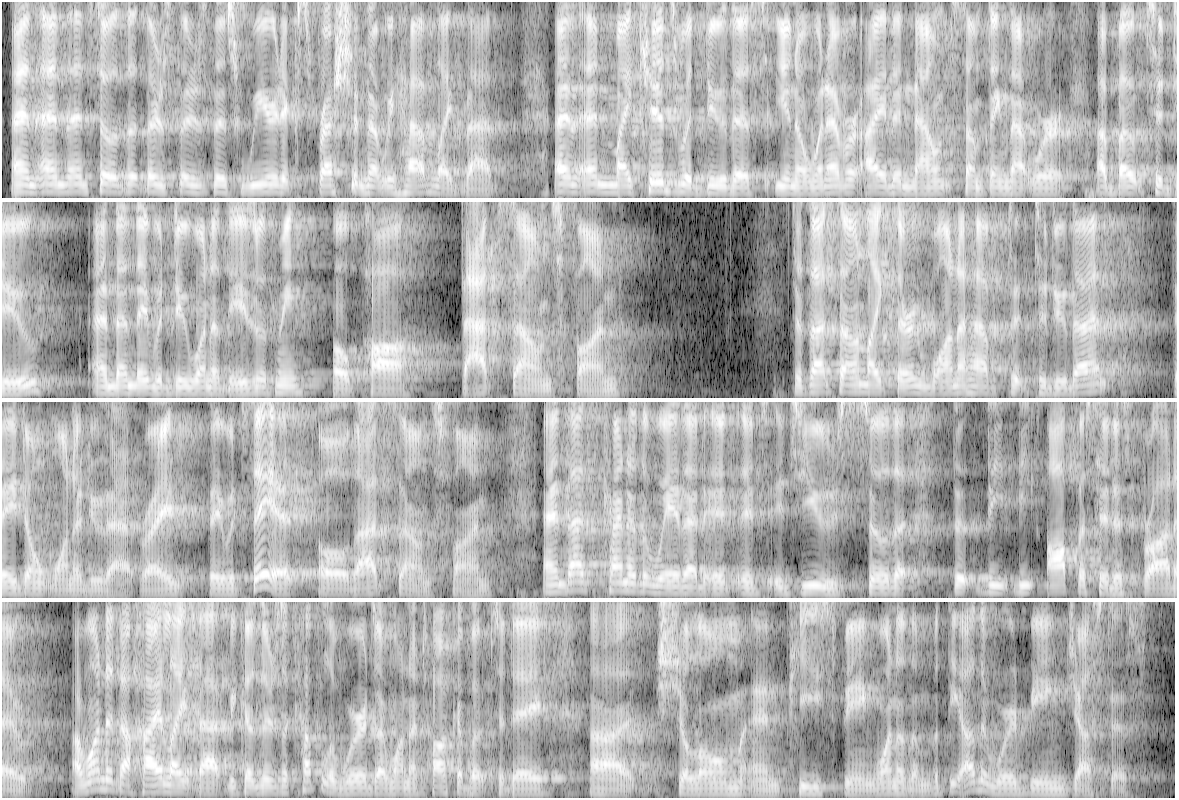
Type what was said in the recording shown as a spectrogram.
And, and, and so there's, there's this weird expression that we have like that. And, and my kids would do this, you know, whenever I'd announce something that we're about to do, and then they would do one of these with me. Oh, Pa, that sounds fun. Does that sound like they want to have to do that? They don't want to do that, right? They would say it, oh, that sounds fun. And that's kind of the way that it, it's, it's used, so that the, the, the opposite is brought out. I wanted to highlight that because there's a couple of words I want to talk about today uh, shalom and peace being one of them, but the other word being justice.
